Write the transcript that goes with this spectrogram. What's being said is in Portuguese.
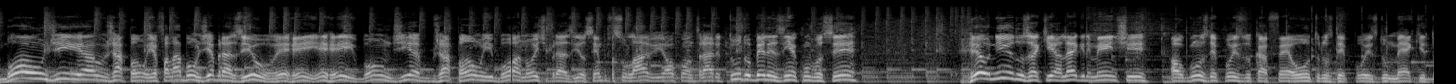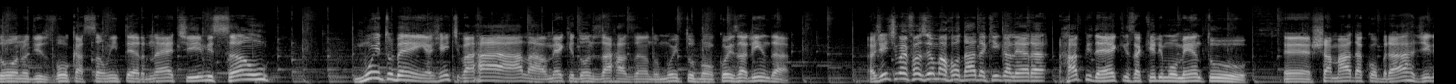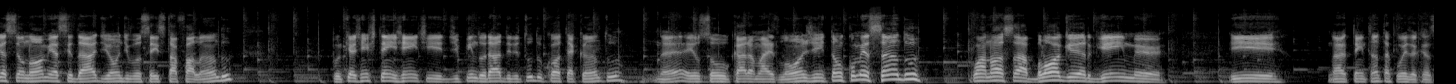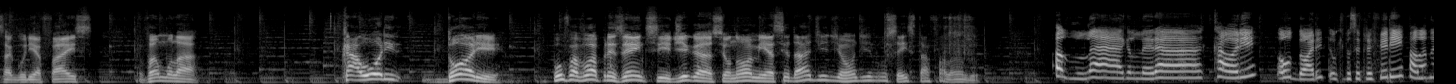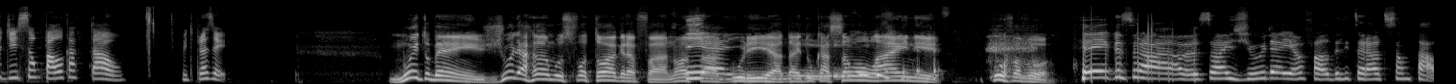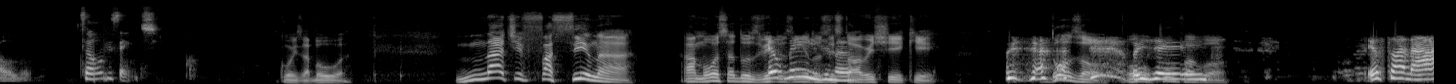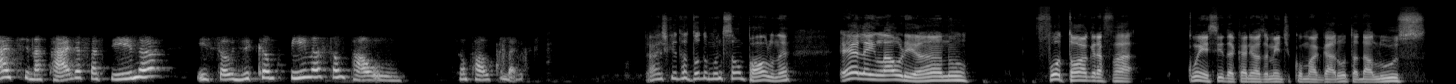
Bom dia, Japão. Eu ia falar bom dia, Brasil. Errei, errei. Bom dia, Japão e boa noite, Brasil. Sempre suave e ao contrário, tudo belezinha com você? Reunidos aqui alegremente, alguns depois do café, outros depois do McDonald's, vocação internet e missão. Muito bem, a gente vai. Ah, lá, o McDonald's arrasando, muito bom, coisa linda. A gente vai fazer uma rodada aqui, galera. Rapidex, aquele momento é, chamada a cobrar. Diga seu nome e a cidade onde você está falando. Porque a gente tem gente de pendurado de tudo quanto é canto, né? Eu sou o cara mais longe. Então, começando com a nossa blogger, gamer e. Né, tem tanta coisa que essa guria faz. Vamos lá. Kaori Dori. Por favor, apresente-se, diga seu nome e a cidade de onde você está falando. Olá, galera! Kaori, ou Dori, o que você preferir, falando de São Paulo, capital. Muito prazer. Muito bem, Júlia Ramos, fotógrafa, nossa guria da educação online. Por favor. Ei, pessoal, eu sou a Júlia e eu falo do litoral de São Paulo, São Vicente. Coisa boa. Nath Fascina, a moça dos videozinhos dos stories chique. Dozo, Oi, por gente. favor. Eu sou a Nath, Natália Facina, e sou de Campinas, São Paulo. São Paulo também. Acho que tá todo mundo em São Paulo, né? Ellen Laureano, fotógrafa conhecida carinhosamente como a Garota da Luz.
